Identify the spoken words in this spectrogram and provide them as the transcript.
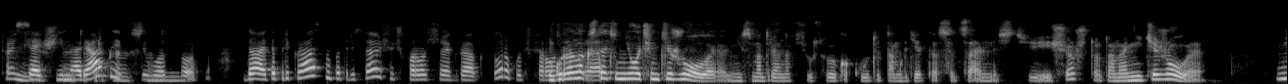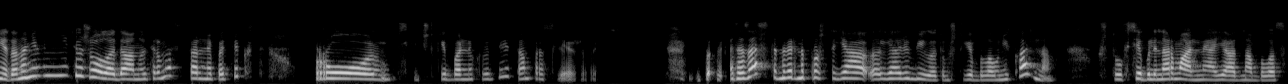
Конечно, всякие наряды и всего сорта. Да, это прекрасно, потрясающе, очень хорошая игра актеров, очень хорошая. Гурелла, кстати, не очень тяжелая, несмотря на всю свою какую-то там где-то социальность и еще что-то. Она не тяжелая. Нет, она не, не тяжелая, да, но все равно социальный подтекст про психически больных людей там прослеживается. Это, знаешь, это, наверное, просто я, я любила о том, что я была уникальна, что все были нормальные, а я одна была с,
